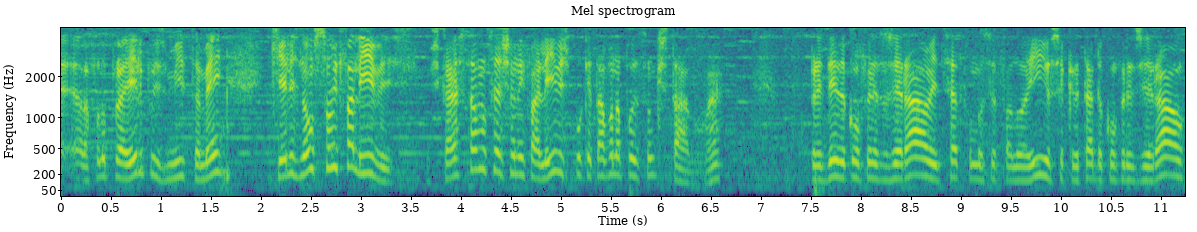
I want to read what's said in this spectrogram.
Ela falou pra ele e pro Smith também que eles não são infalíveis. Os caras estavam se achando infalíveis porque estavam na posição que estavam, né? O presidente da Conferência Geral, etc., como você falou aí, o secretário da Conferência Geral.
